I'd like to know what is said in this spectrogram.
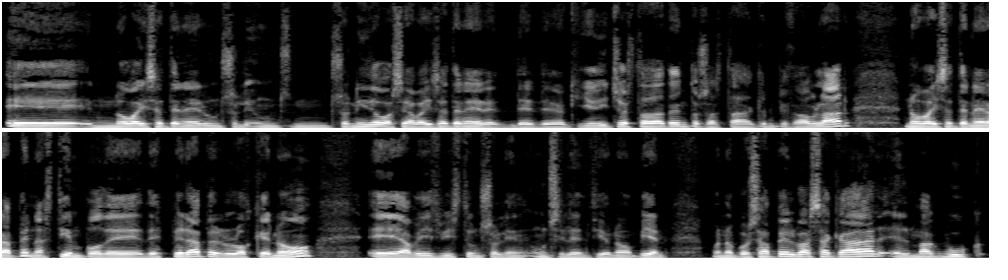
eh, no vais a tener un, sonido, o sea, vais a tener, desde lo que yo he dicho, estad atentos hasta que empiezo a hablar, no vais a tener apenas tiempo de, espera, pero los que no, eh, habéis visto un, un silencio, ¿no? Bien, bueno, pues Apple va a sacar el MacBook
